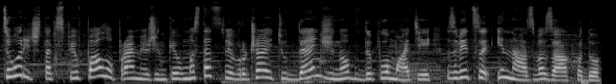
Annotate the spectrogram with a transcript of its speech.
Цьогоріч так співпало. Премію жінки в мистецтві вручають у день жінок в дипломатії. Звідси і назва заходу.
